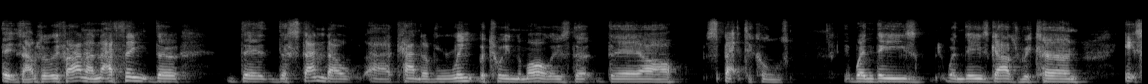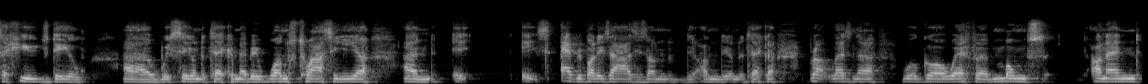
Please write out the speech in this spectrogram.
It's absolutely fine, and I think the the the standout uh, kind of link between them all is that they are spectacles. When these when these guys return, it's a huge deal. Uh, we see Undertaker maybe once, twice a year, and it, it's everybody's eyes is on the on the Undertaker. Brock Lesnar will go away for months on end,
